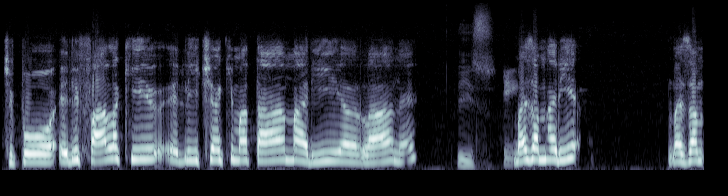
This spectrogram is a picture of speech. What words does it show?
Tipo, ele fala que ele tinha que matar a Maria lá, né? Isso. Mas a Maria. Mas a-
